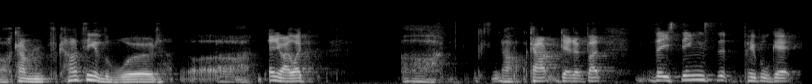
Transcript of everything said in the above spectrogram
I can't can't think of the word. Uh, anyway, like oh, no, I can't get it. But these things that people get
